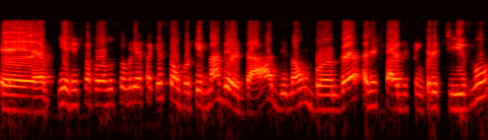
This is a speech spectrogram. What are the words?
é, e a gente está falando sobre essa questão, porque, na verdade, na Umbanda, a gente fala de sincretismo,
